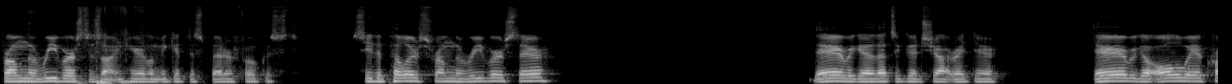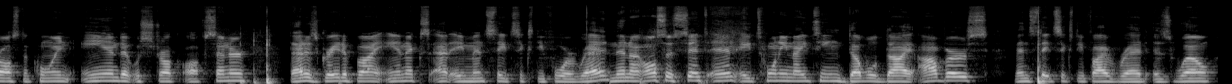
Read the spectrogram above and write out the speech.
from the reverse design. Here, let me get this better focused. See the pillars from the reverse there? There we go. That's a good shot right there. There we go, all the way across the coin, and it was struck off center. That is graded by ANACS at a Mint State 64 red. And then I also sent in a 2019 double die obverse, Mint State 65 red as well.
